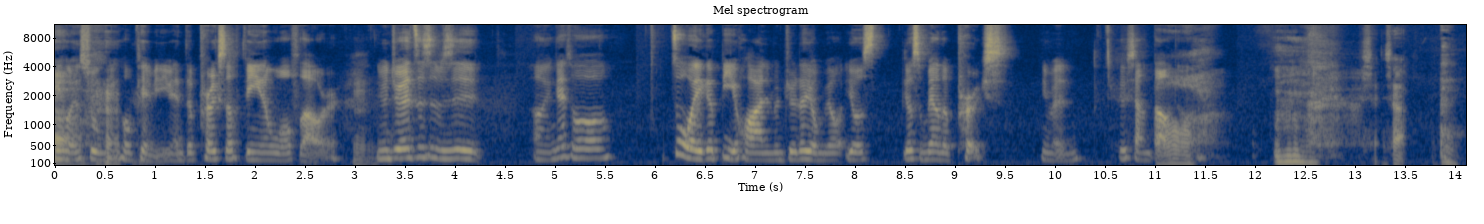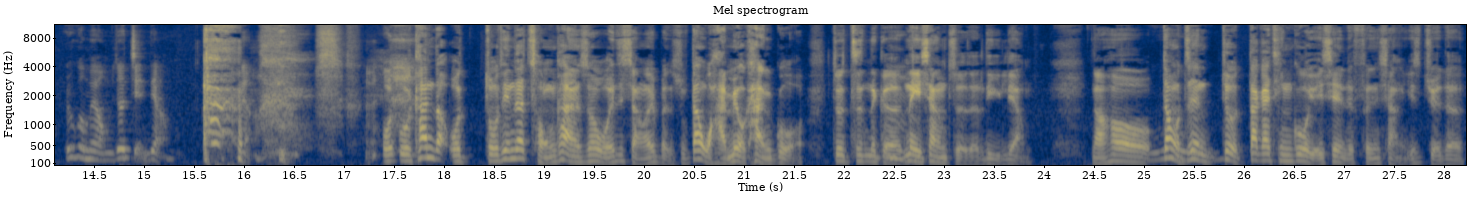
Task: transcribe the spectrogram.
英文书名或片名里面的 perks of being a wallflower。你们觉得这是不是？嗯，应该说。作为一个壁花，你们觉得有没有有有什么样的 perks？你们有想到的？哦，嗯，想一下，如果没有，我们就剪掉。我我看到，我昨天在重看的时候，我一直想到一本书，但我还没有看过，就是那个内向者的力量。嗯、然后，但我之前就大概听过有一些人的分享，也是觉得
